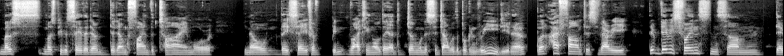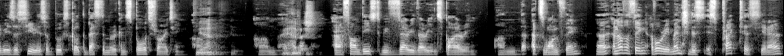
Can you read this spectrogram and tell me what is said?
most most people say they don't they don't find the time, or you know, they say if I've been writing all day, I don't want to sit down with a book and read. You know, but I found this very. There, there is, for instance, um, there is a series of books called "The Best American Sports Writing." Um, yeah, um, I have it. I found these to be very, very inspiring. Um, that, that's one thing. Uh, another thing I've already mentioned is, is practice. You know,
